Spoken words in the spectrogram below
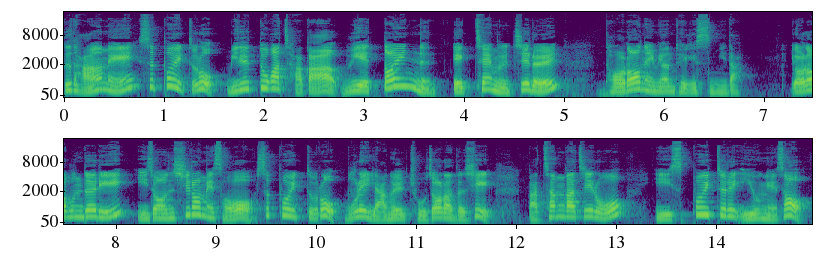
그 다음에 스포이트로 밀도가 작아 위에 떠있는 액체 물질을 덜어내면 되겠습니다. 여러분들이 이전 실험에서 스포이트로 물의 양을 조절하듯이 마찬가지로 이 스포이트를 이용해서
